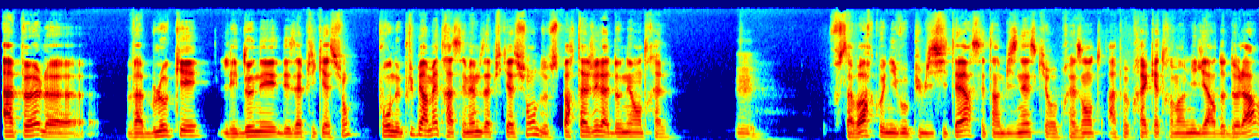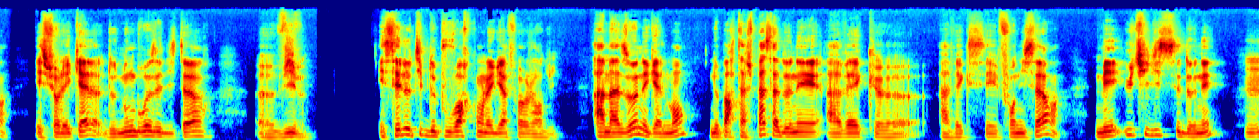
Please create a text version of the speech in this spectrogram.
Apple euh, va bloquer les données des applications pour ne plus permettre à ces mêmes applications de se partager la donnée entre elles. Hmm faut savoir qu'au niveau publicitaire, c'est un business qui représente à peu près 80 milliards de dollars et sur lesquels de nombreux éditeurs euh, vivent. Et c'est le type de pouvoir qu'ont les GAFA aujourd'hui. Amazon également ne partage pas sa donnée avec, euh, avec ses fournisseurs, mais utilise ces données mmh.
